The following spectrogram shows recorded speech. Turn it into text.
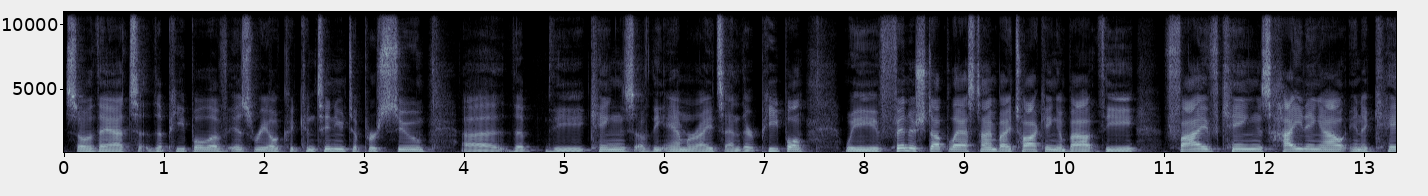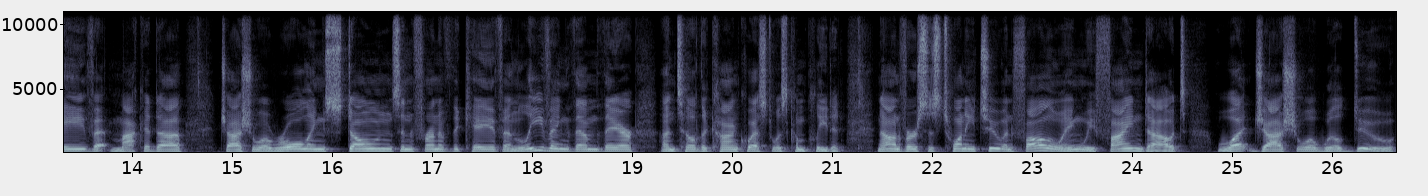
so that the people of Israel could continue to pursue uh, the, the kings of the Amorites and their people. We finished up last time by talking about the five kings hiding out in a cave at Makkedah, Joshua rolling stones in front of the cave and leaving them there until the conquest was completed. Now, in verses 22 and following, we find out what Joshua will do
